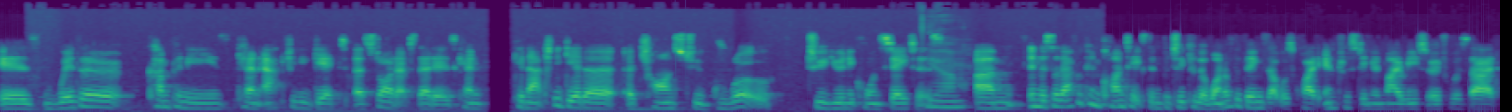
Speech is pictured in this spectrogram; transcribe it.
is whether companies can actually get uh, startups that is can can actually get a, a chance to grow to unicorn status. Yeah. Um, in the South African context, in particular, one of the things that was quite interesting in my research was that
